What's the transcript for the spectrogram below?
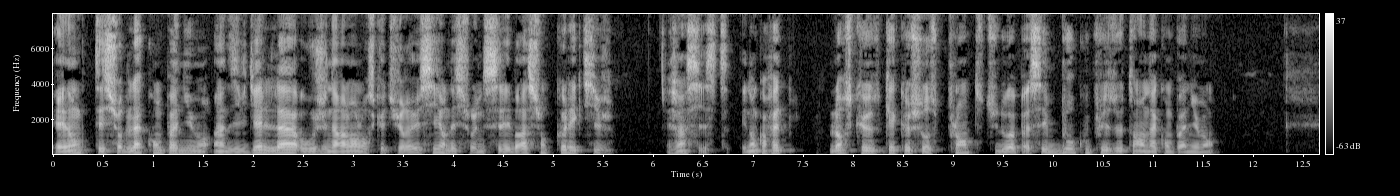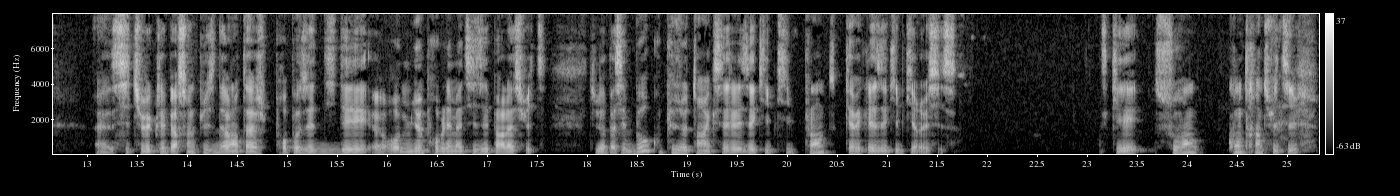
Et donc, tu es sur de l'accompagnement individuel, là où généralement, lorsque tu réussis, on est sur une célébration collective. J'insiste. Et donc, en fait, lorsque quelque chose plante, tu dois passer beaucoup plus de temps en accompagnement. Euh, si tu veux que les personnes puissent davantage proposer d'idées, euh, mieux problématiser par la suite, tu dois passer beaucoup plus de temps avec les équipes qui plantent qu'avec les équipes qui réussissent. Ce qui est souvent contre-intuitif,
